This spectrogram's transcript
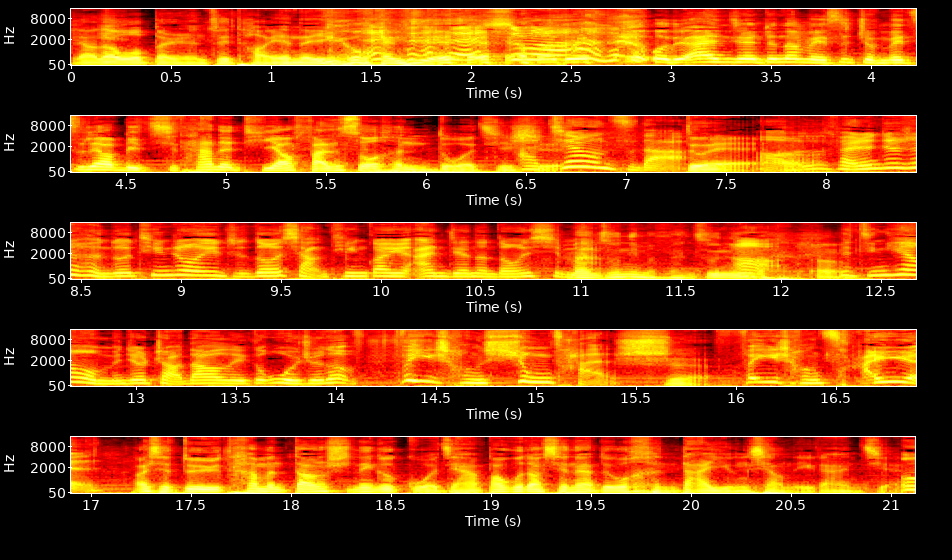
聊到我本人最讨厌的一个环节，是吗我对我对案件真的每次准备资料比其他的题要繁琐很多，其实啊，这样子的，对哦，反正就是很多听众一直都想听关于案件的东西嘛满。足你们，满足你们啊，，嗯那，今天我们就找到了一个我觉得非常凶残、是。非常残忍，而且对于他们当时那个国家，包括到现在都有很大影响的一个案件。嗯，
